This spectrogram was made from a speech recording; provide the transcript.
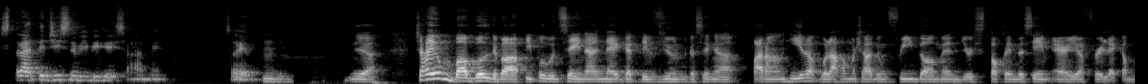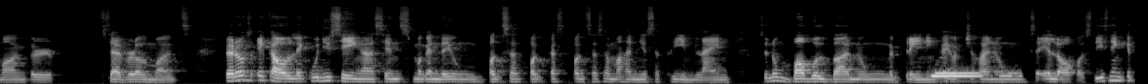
strategies na bibigay sa amin. So, yeah. Mm-hmm. Yeah. Tsaka yung bubble, di ba? People would say na negative yun kasi nga parang ang hirap. Wala ka masyadong freedom and you're stuck in the same area for like a month or several months. Pero ikaw, like would you say nga since maganda yung pagsa, pagkas, pagsasamahan niyo sa Creamline, so nung bubble ba nung nag-training kayo at saka nung sa Ilocos, do you think it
